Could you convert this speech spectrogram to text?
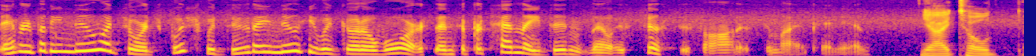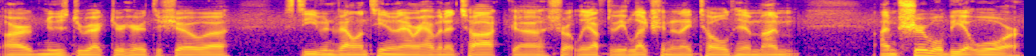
everybody knew what George Bush would do. They knew he would go to war. And to pretend they didn't know is just dishonest, in my opinion. Yeah, I told our news director here at the show, uh, Stephen Valentino, and I were having a talk uh, shortly after the election, and I told him, I'm, I'm sure we'll be at war.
